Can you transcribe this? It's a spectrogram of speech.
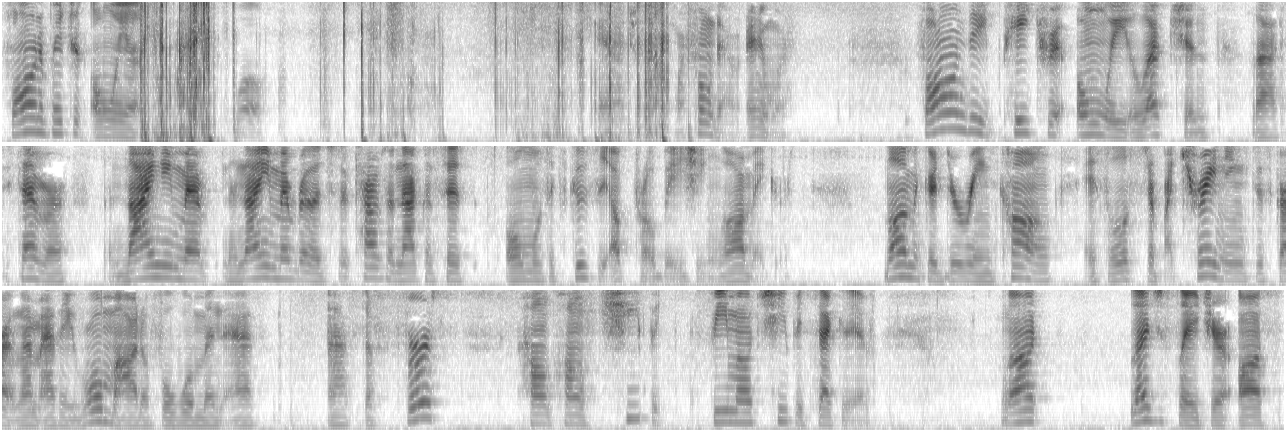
Following the Patriot only. Uh, whoa. And I just knocked my phone down. Anyway. Following the Patriot only election last December, the 90, mem- the 90 member legislative council now consists almost exclusively of pro Beijing lawmakers. Lawmaker Doreen Kong, a solicitor by training, described Lam as a role model for women as, as the first Hong Kong chief, female chief executive. Law, legislature also,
